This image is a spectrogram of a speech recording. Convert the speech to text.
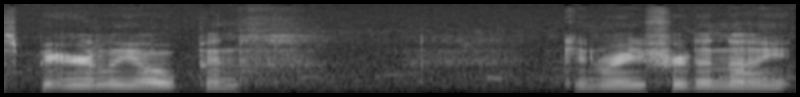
Just barely open. Getting ready for the night.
